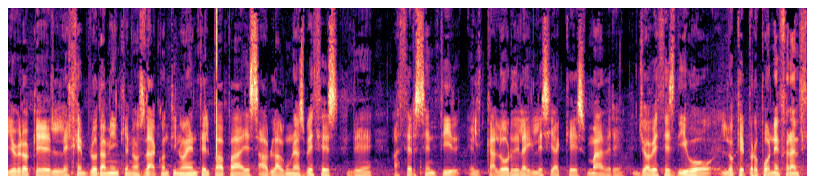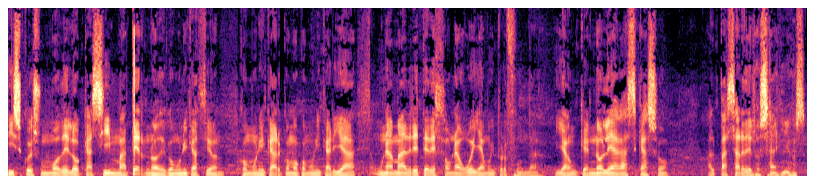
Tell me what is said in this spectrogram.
yo creo que el ejemplo también que nos da continuamente el Papa es habla algunas veces de hacer sentir el calor de la Iglesia que es madre. Yo a veces digo lo que propone Francisco es un modelo casi materno de comunicación. Comunicar como comunicaría una madre te deja una huella muy profunda y aunque no le hagas caso al pasar de los años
